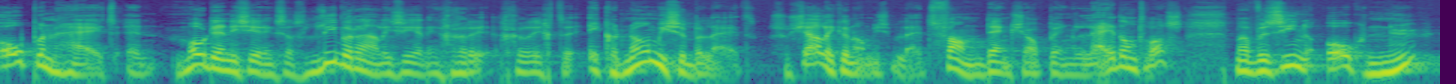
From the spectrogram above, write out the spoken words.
openheid en modernisering, zelfs liberalisering geri- gerichte economische beleid, sociaal-economisch beleid van Deng Xiaoping leidend was. Maar we zien ook nu,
